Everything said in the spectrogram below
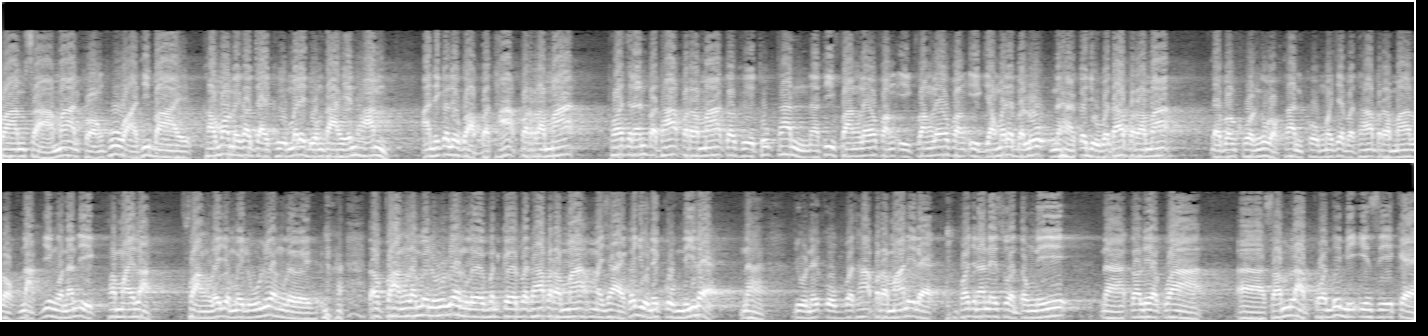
ความสามารถของผู้อธิบายคำว่าไม่เข้าใจคือไม่ได้ดวงตาเห็นธรรมอันนี้ก็เรียกว่าปะทะปรมะ เพราะฉะนั้นปทะปรมะก็คือทุกท่านที่ฟังแล้วฟังอีกฟังแล้วฟังอีกยังไม่ได้บรรลุนะฮะก็อยู่ปทะปรมะ แต่บางคนก็บอกท่านคงไม่ใช่ปทะปรมะหรอกหนักยิ่งกว่านั้นอีกทำไมล่ะ ฟังแล้วยังไม่รู้เรื่องเลยเราฟังแล้วไม่รู้เรื่องเลย มันเกินปทะปรมะไม่ใช่ก็อยู่ในกลุ่มนี้แหละนะอยู่ในกลุ่มปทะปรมะนี่แหละ เพราะฉะนั้นในส่วนตรงนี้นะก็เรียกว่า สำหรับคนที่มีอินทรีย์แก่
